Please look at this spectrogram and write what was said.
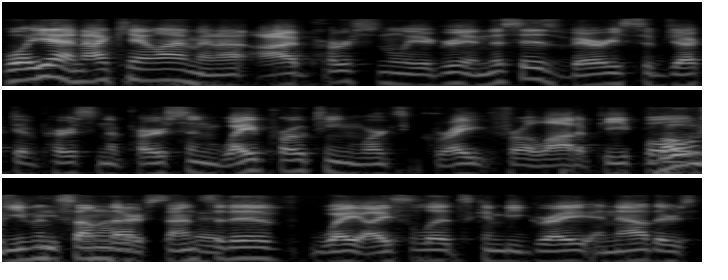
Well, yeah, and I can't lie, man. I, I personally agree, and this is very subjective, person to person. Whey protein works great for a lot of people, Most even people, some that are sensitive. Whey isolates can be great, and now there's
